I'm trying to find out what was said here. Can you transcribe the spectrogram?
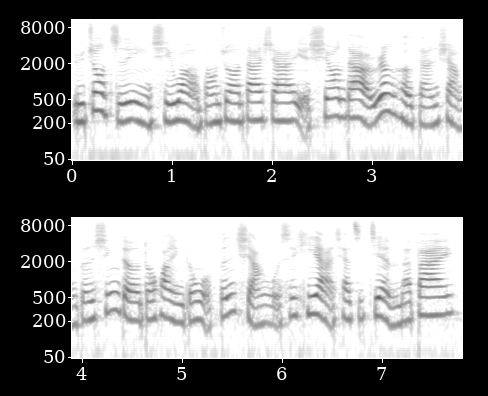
宇宙指引，希望有帮助到大家，也希望大家有任何感想跟心得都欢迎跟我分享。我是 Hia，下次见，拜拜。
